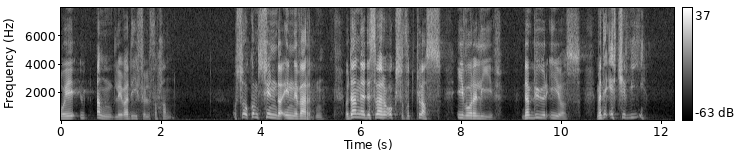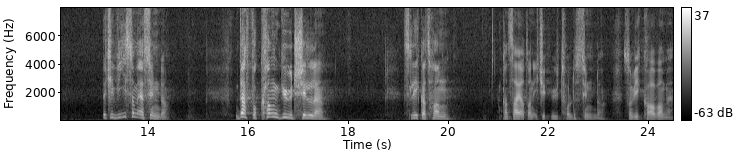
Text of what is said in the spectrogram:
og er uendelig verdifulle for Han. Og Så kom synda inn i verden, og den har dessverre også fått plass i våre liv. Den bor i oss. Men det er ikke vi. Det er ikke vi som er synda. Derfor kan Gud skille slik at han kan si at han ikke utholder synda som vi kaver med,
